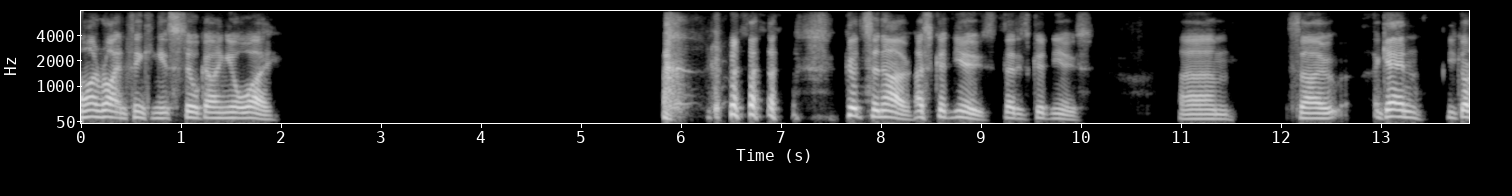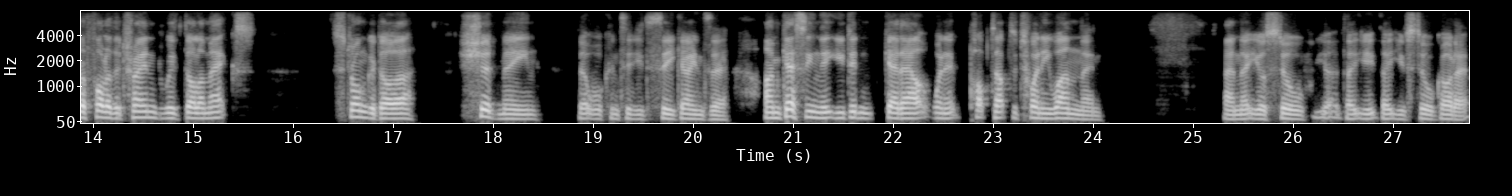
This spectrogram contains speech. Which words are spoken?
Am I right in thinking it's still going your way? good to know. That's good news. That is good news. Um, so again, you've got to follow the trend with dollar mex. Stronger dollar should mean that we'll continue to see gains there. I'm guessing that you didn't get out when it popped up to 21 then, and that you're still that you that you've still got it.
